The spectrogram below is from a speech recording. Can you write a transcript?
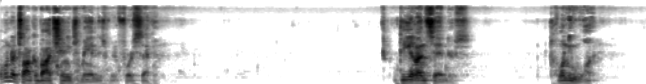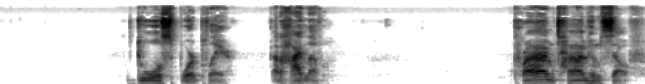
I want to talk about change management for a second. Deion Sanders, 21, dual sport player at a high level, prime time himself.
